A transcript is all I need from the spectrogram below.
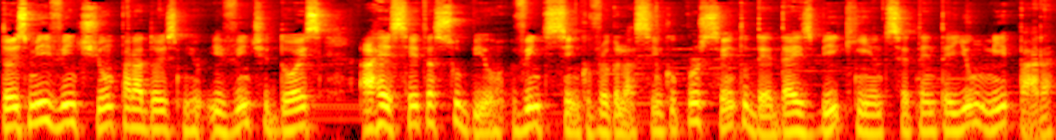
2021 para 2022, a receita subiu 25,5% de 10 bi 571 mil para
